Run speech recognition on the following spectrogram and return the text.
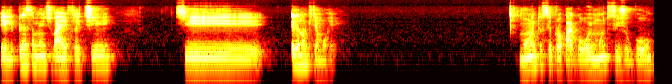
ele principalmente vai refletir que ele não queria morrer. Muito se propagou e muito se julgou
